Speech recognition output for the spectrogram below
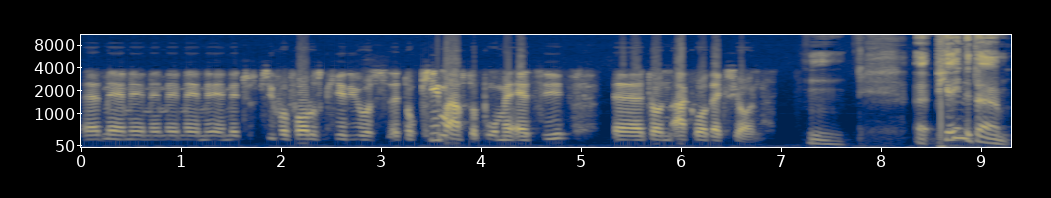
ε, με, με, με, με, με, με τους ψηφοφόρους κυρίως, ε, το κύμα, ας το πούμε έτσι, ε, των ακροδεξιών. Ε, ποια είναι τα,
